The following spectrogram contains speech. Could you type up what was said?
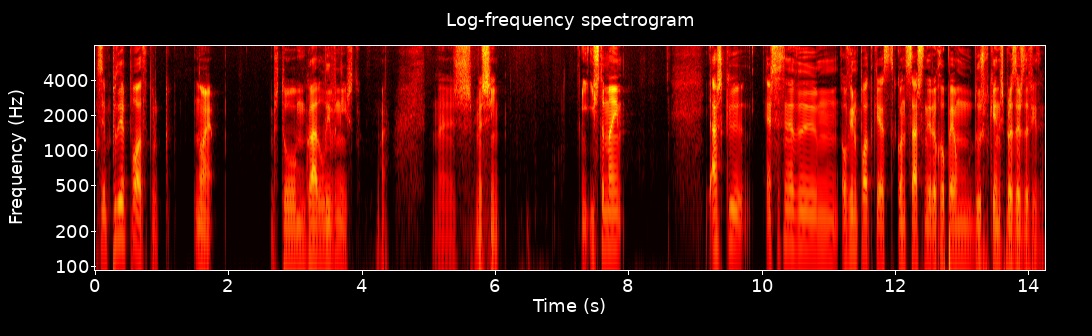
Dizer, poder pode, porque não é? estou um bocado livre nisto. É? Mas, mas sim. E isto também. Acho que esta cena de hum, ouvir um podcast quando se está a estender a roupa é um dos pequenos prazeres da vida.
